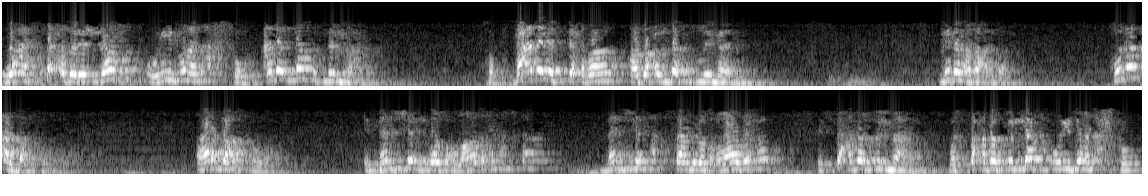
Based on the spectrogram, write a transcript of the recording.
وأستحضر اللفظ أريد أن أحكم على اللفظ للمعنى خب بعد الاستحضار أضع اللفظ لمن؟ لمن أضع اللفظ؟ هنا أربع صور. أربع صور. المنشأ الوضع واضح الأقسام منشأ أقسام الوضع واضحة؟ استحضرت المعنى واستحضرت اللفظ أريد أن أحكم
